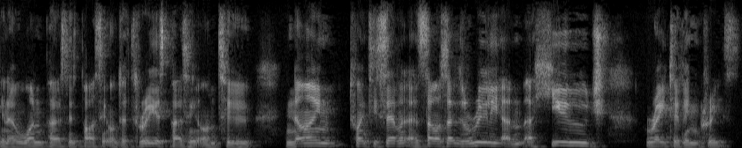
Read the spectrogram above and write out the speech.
you know, one person is passing on to three, is passing on to nine, 27, and so on. So it's really a, a huge rate of increase.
